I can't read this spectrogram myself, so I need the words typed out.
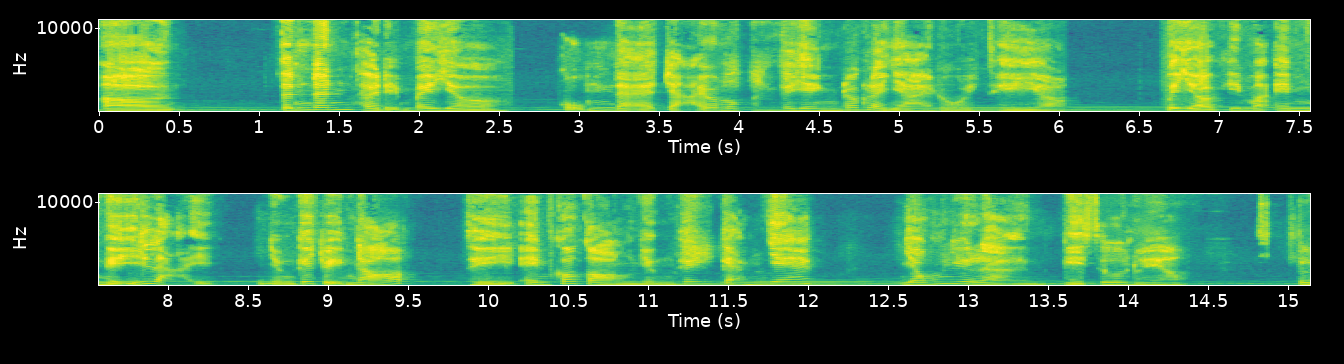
à, tính đến thời điểm bây giờ cũng đã trải qua một thời gian rất là dài rồi thì uh, bây giờ khi mà em nghĩ lại những cái chuyện đó thì em có còn những cái cảm giác giống như là ngày xưa nữa hay không? Ừ,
